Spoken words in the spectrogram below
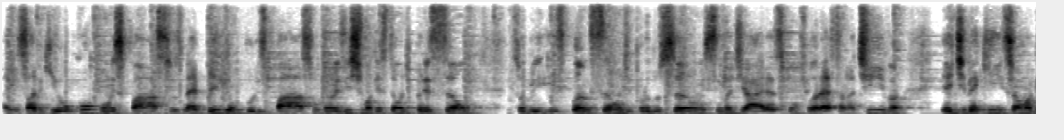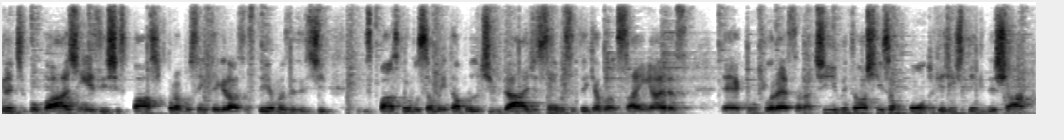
A gente sabe que ocupam espaços, né, brigam por espaço, então existe uma questão de pressão sobre expansão de produção em cima de áreas com floresta nativa. E a gente vê que isso é uma grande bobagem, existe espaço para você integrar sistemas, existe espaço para você aumentar a produtividade sem você ter que avançar em áreas é, com floresta nativa. Então, acho que isso é um ponto que a gente tem que deixar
